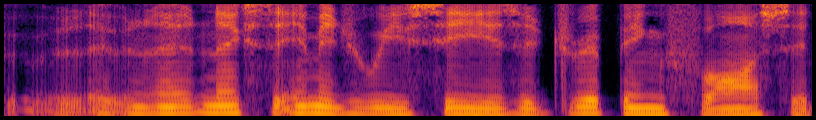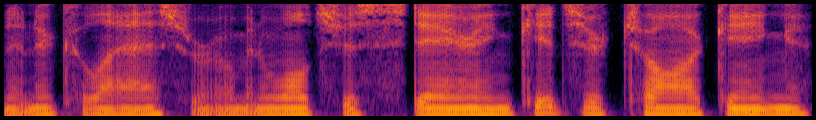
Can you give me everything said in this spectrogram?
Uh, next image we see is a dripping faucet in a classroom, and Walt's just staring. Kids are talking,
